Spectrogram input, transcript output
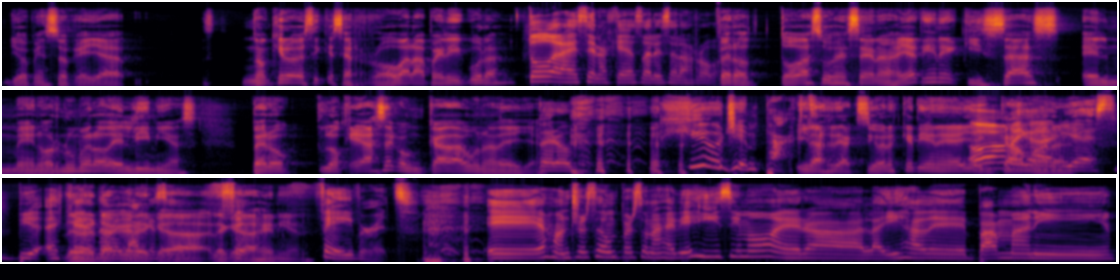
yo pienso que ella. No quiero decir que se roba la película, Todas las escenas que ella sale se las roba. pero todas sus escenas, ella tiene quizás el menor número de líneas, pero lo que hace con cada una de ellas pero huge impact. y las reacciones que tiene ella oh en my cámara, god, yes. Be- Es que de verdad que verdad le que queda, sí. le Fa- queda genial. Favorite. eh, Huntress es un personaje viejísimo. Era la hija de Batman y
